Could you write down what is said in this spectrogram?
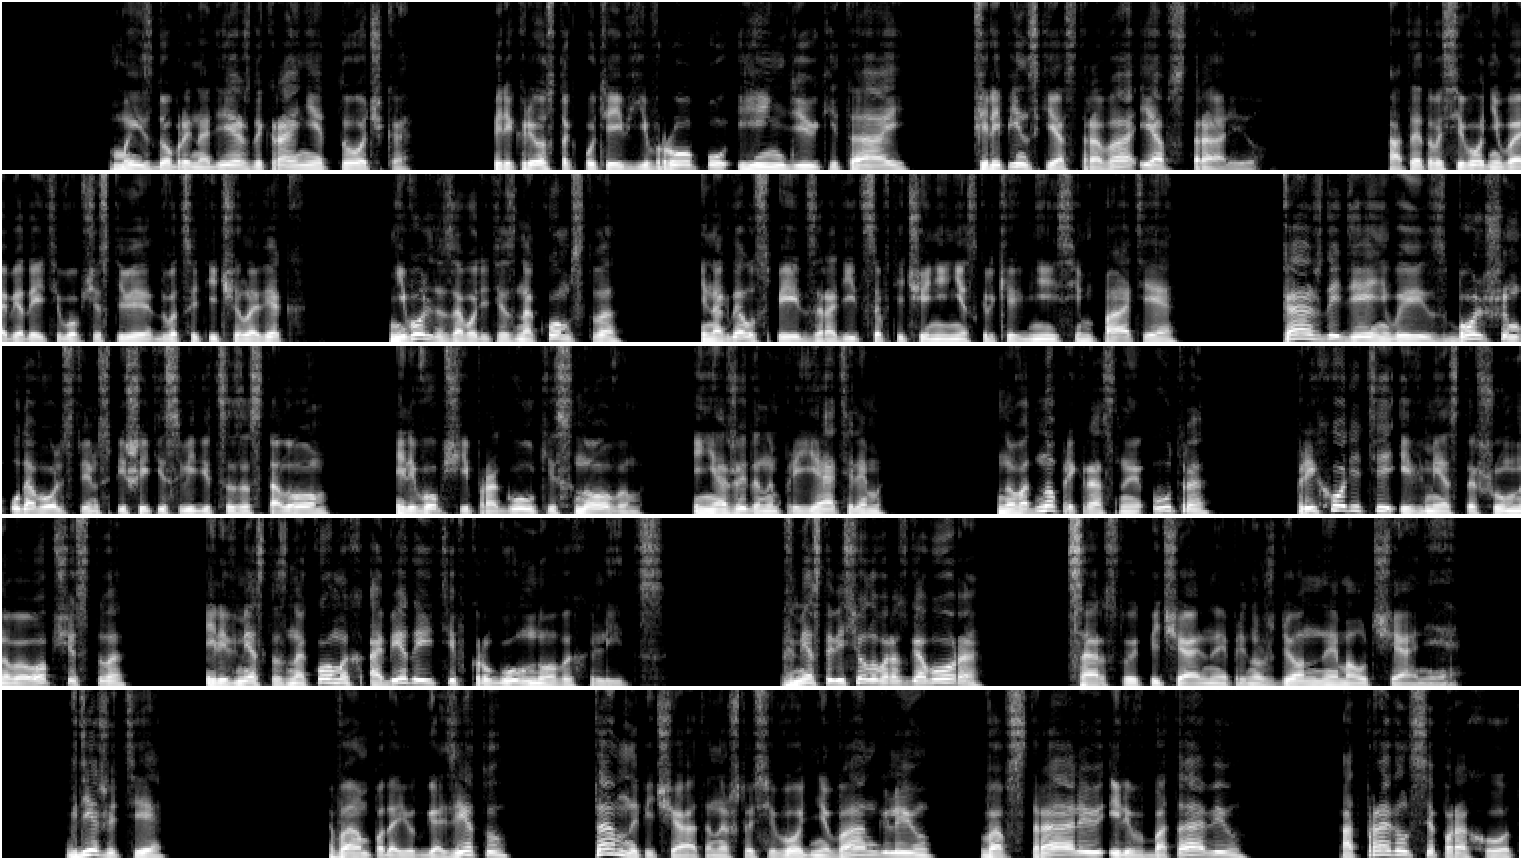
Мы с доброй надежды крайняя точка. Перекресток путей в Европу, Индию, Китай, Филиппинские острова и Австралию. От этого сегодня вы обедаете в обществе 20 человек, невольно заводите знакомства, иногда успеет зародиться в течение нескольких дней симпатия. Каждый день вы с большим удовольствием спешите свидеться за столом или в общей прогулке с новым и неожиданным приятелем, но в одно прекрасное утро приходите и вместо шумного общества или вместо знакомых обедаете в кругу новых лиц. Вместо веселого разговора царствует печальное принужденное молчание. Где же те? Вам подают газету, там напечатано, что сегодня в Англию, в Австралию или в Батавию отправился пароход.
